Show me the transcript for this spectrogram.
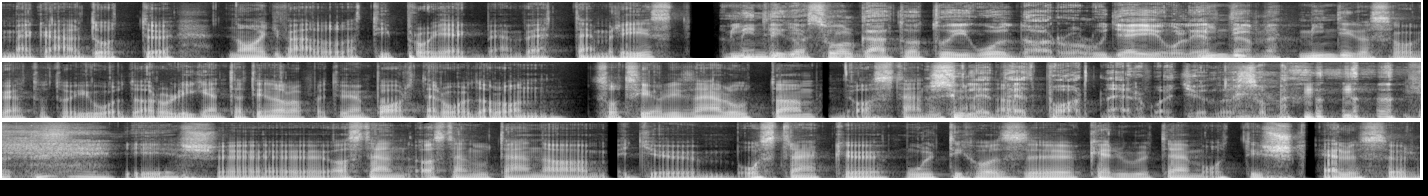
megáldott nagyvállalati projektben vettem részt, mindig a szolgáltatói oldalról, ugye? Jól értem? Mindig, mindig a szolgáltatói oldalról, igen. Tehát én alapvetően partner oldalon szocializálódtam. Aztán Született utána... partner vagy. és aztán, aztán utána egy osztrák multihoz kerültem, ott is először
